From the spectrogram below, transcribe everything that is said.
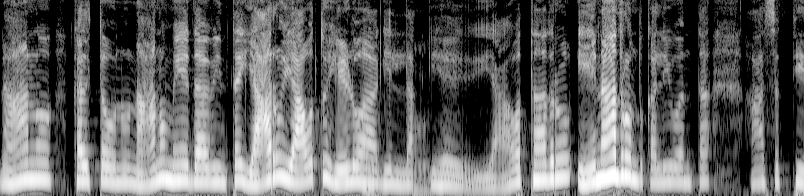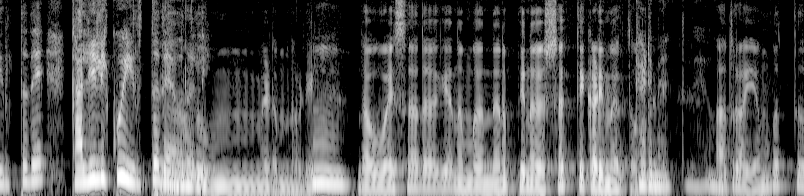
ನಾನು ಕಲ್ತವನು ನಾನು ಮೇಧಾವಿ ಅಂತ ಯಾರೂ ಯಾವತ್ತೂ ಹೇಳುವ ಹಾಗಿಲ್ಲ. ಯಾವತ್ತಾದರೂ ಏನಾದರೂ ಒಂದು ಕಲಿಯುವಂಥ ಆಸಕ್ತಿ ಇರ್ತದೆ ಕಲೀಲಿಕ್ಕೂ ಇರ್ತದೆ ಅವರಲ್ಲಿ. ಮೇಡಮ್ ನೋಡಿ. ನಾವು ವಯಸ್ಸಾದಾಗೆ ನಮ್ಮ ನೆನಪಿನ ಶಕ್ತಿ ಕಡಿಮೆ ಆಗ್ತದೆ ಆದ್ರೂ ಆ ಎಂಬತ್ತು.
